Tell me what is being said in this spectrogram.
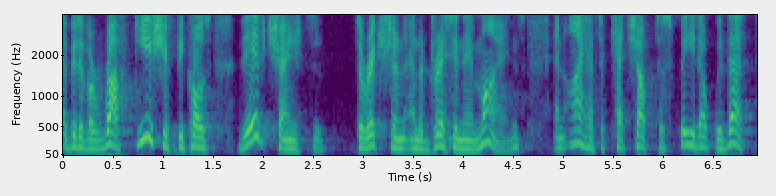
a bit of a rough gear shift because they've changed direction and address in their minds, and I have to catch up to speed up with that.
